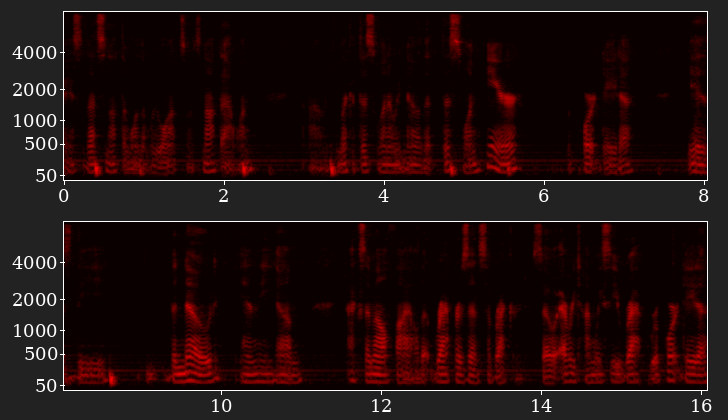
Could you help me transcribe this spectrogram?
okay, so that's not the one that we want, so it's not that one. Uh, we can look at this one and we know that this one here, report data, is the, the node in the um, XML file that represents a record. So every time we see rep report data,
